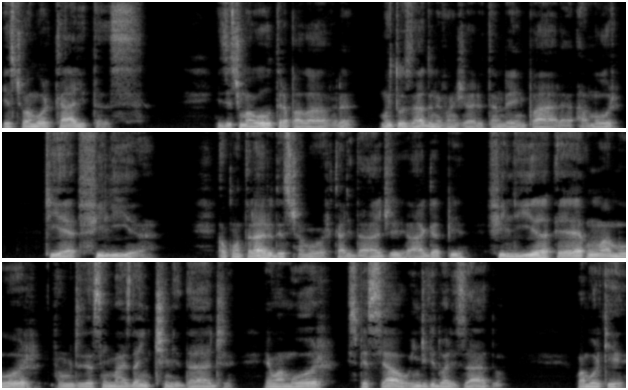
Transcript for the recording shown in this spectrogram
este é o amor caritas. Existe uma outra palavra, muito usada no Evangelho também para amor, que é filia. Ao contrário deste amor, caridade, ágape, filia é um amor, vamos dizer assim, mais da intimidade, é um amor especial, individualizado. O amor que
